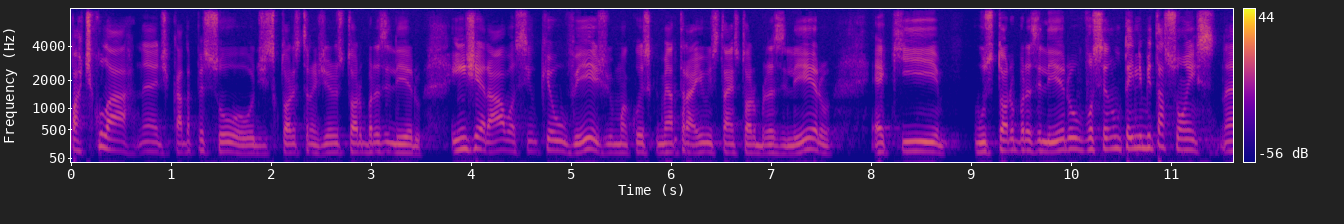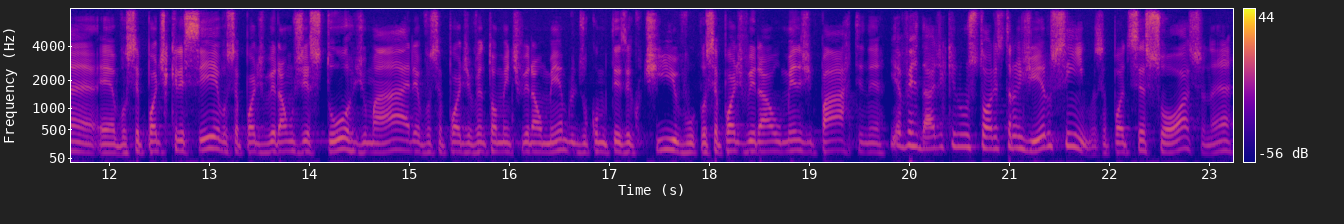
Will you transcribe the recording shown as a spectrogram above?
particular, né, de cada pessoa, ou de escritório estrangeiro ou escritório brasileiro. Em geral, assim, o que eu vejo, uma coisa que me atraiu em estar em escritório brasileiro é que o histórico brasileiro você não tem limitações, né? É, você pode crescer, você pode virar um gestor de uma área, você pode eventualmente virar um membro de um comitê executivo, você pode virar o managing partner. E a verdade é que no histórico estrangeiro, sim, você pode ser sócio, né?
